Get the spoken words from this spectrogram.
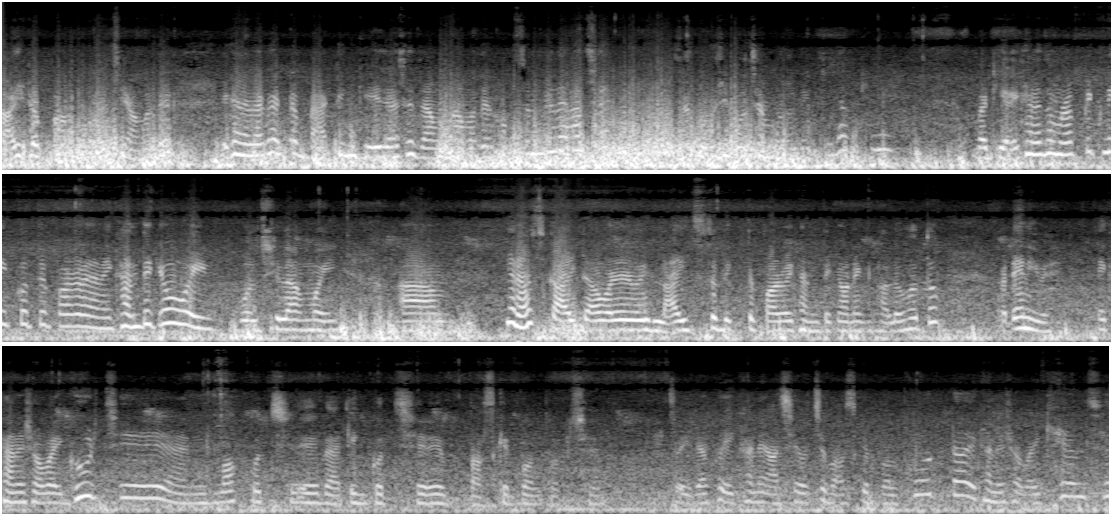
গাড়িটা পার্ক করেছি আমাদের। এখানে দেখো একটা ব্যাটিং কেজ আছে যেমন আমাদের হবসন মিলে আছে। কৌশিক বলছে আমরা অনেক বাট এখানে তোমরা পিকনিক করতে পারো এখান থেকেও ওই বলছিলাম ওই ইউনো স্কাই টাওয়ারের ওই লাইটসটা দেখতে পারো এখান থেকে অনেক ভালো হতো। বাট এনিওয়ে এখানে সবাই ঘুরছে অ্যান্ড ওয়াক করছে ব্যাটিং করছে বাস্কেটবল করছে। তো এই দেখো এখানে আছে হচ্ছে বাস্কেটবল কোর্টটা এখানে সবাই খেলছে।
